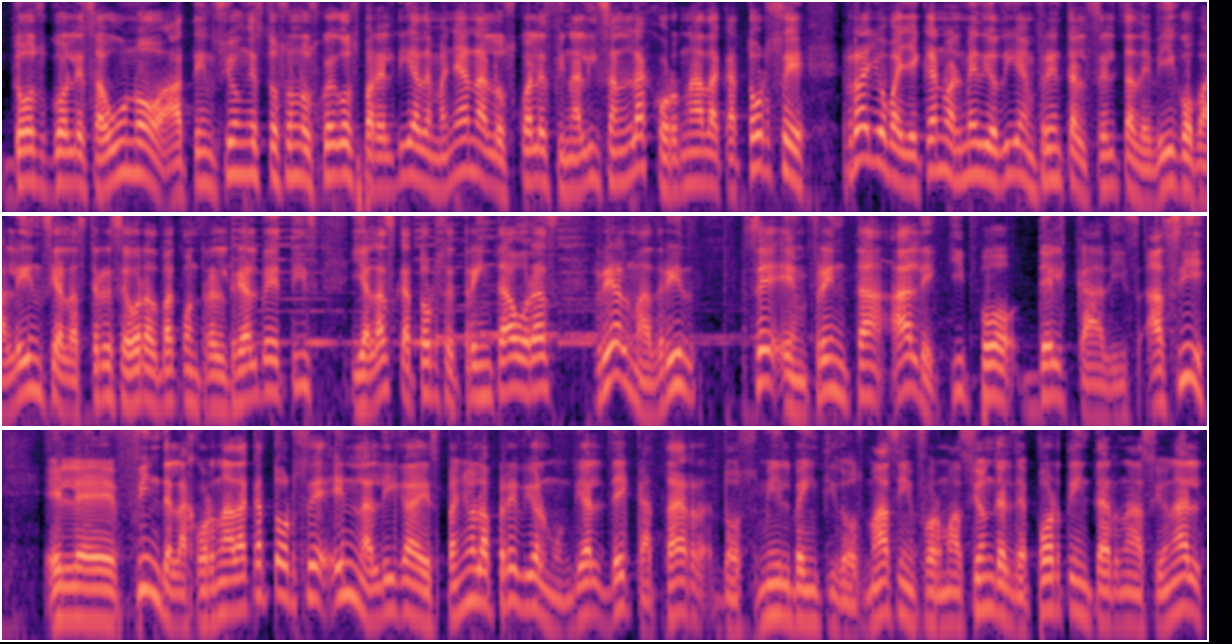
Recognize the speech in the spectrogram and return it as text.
dos goles a uno. Atención, estos son los juegos para el día de mañana, los cuales finalizan la jornada 14. Rayo Vallecano al mediodía enfrenta al Celta de Vigo. Valencia a las 13 horas va contra el Real Betis y a las 14.30 horas Real Madrid se enfrenta al equipo del Cádiz. Así el eh, fin de la jornada 14 en la Liga Española previo al Mundial de Qatar 2022. Más información del deporte internacional.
